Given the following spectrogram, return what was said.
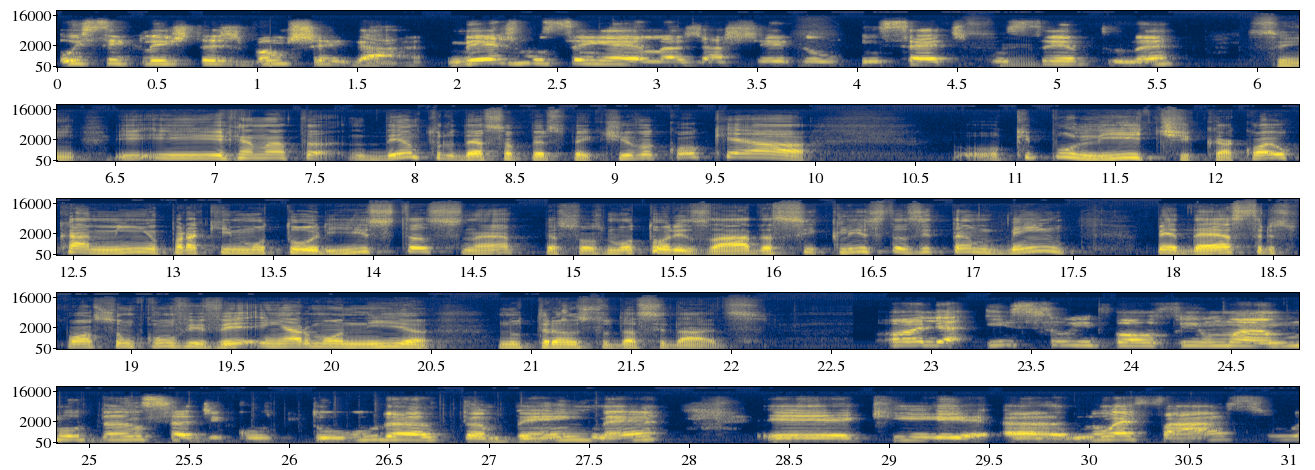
os ciclistas vão chegar. Mesmo sem ela, já chegam em 7%, Sim. né? Sim. E, e, Renata, dentro dessa perspectiva, qual que é a o que política, qual é o caminho para que motoristas, né, pessoas motorizadas, ciclistas e também pedestres possam conviver em harmonia no trânsito das cidades? Olha, isso envolve uma mudança de cultura também, né? É, que uh, não é fácil,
